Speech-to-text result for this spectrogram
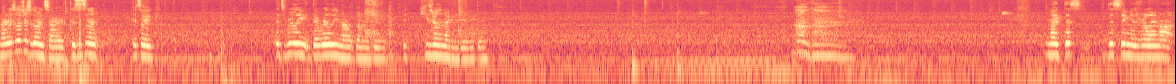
Might as well just go inside, because it's not. It's like. It's really. They're really not gonna do. It, he's really not gonna do anything. Oh god. Like this. This thing is really not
